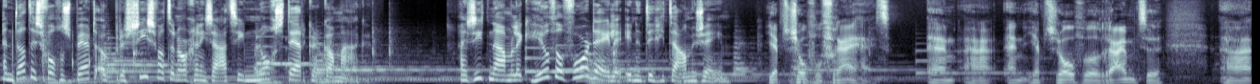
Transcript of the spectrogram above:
En dat is volgens Bert ook precies wat een organisatie nog sterker kan maken. Hij ziet namelijk heel veel voordelen in een digitaal museum. Je hebt zoveel vrijheid en, uh, en je hebt zoveel ruimte, uh,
